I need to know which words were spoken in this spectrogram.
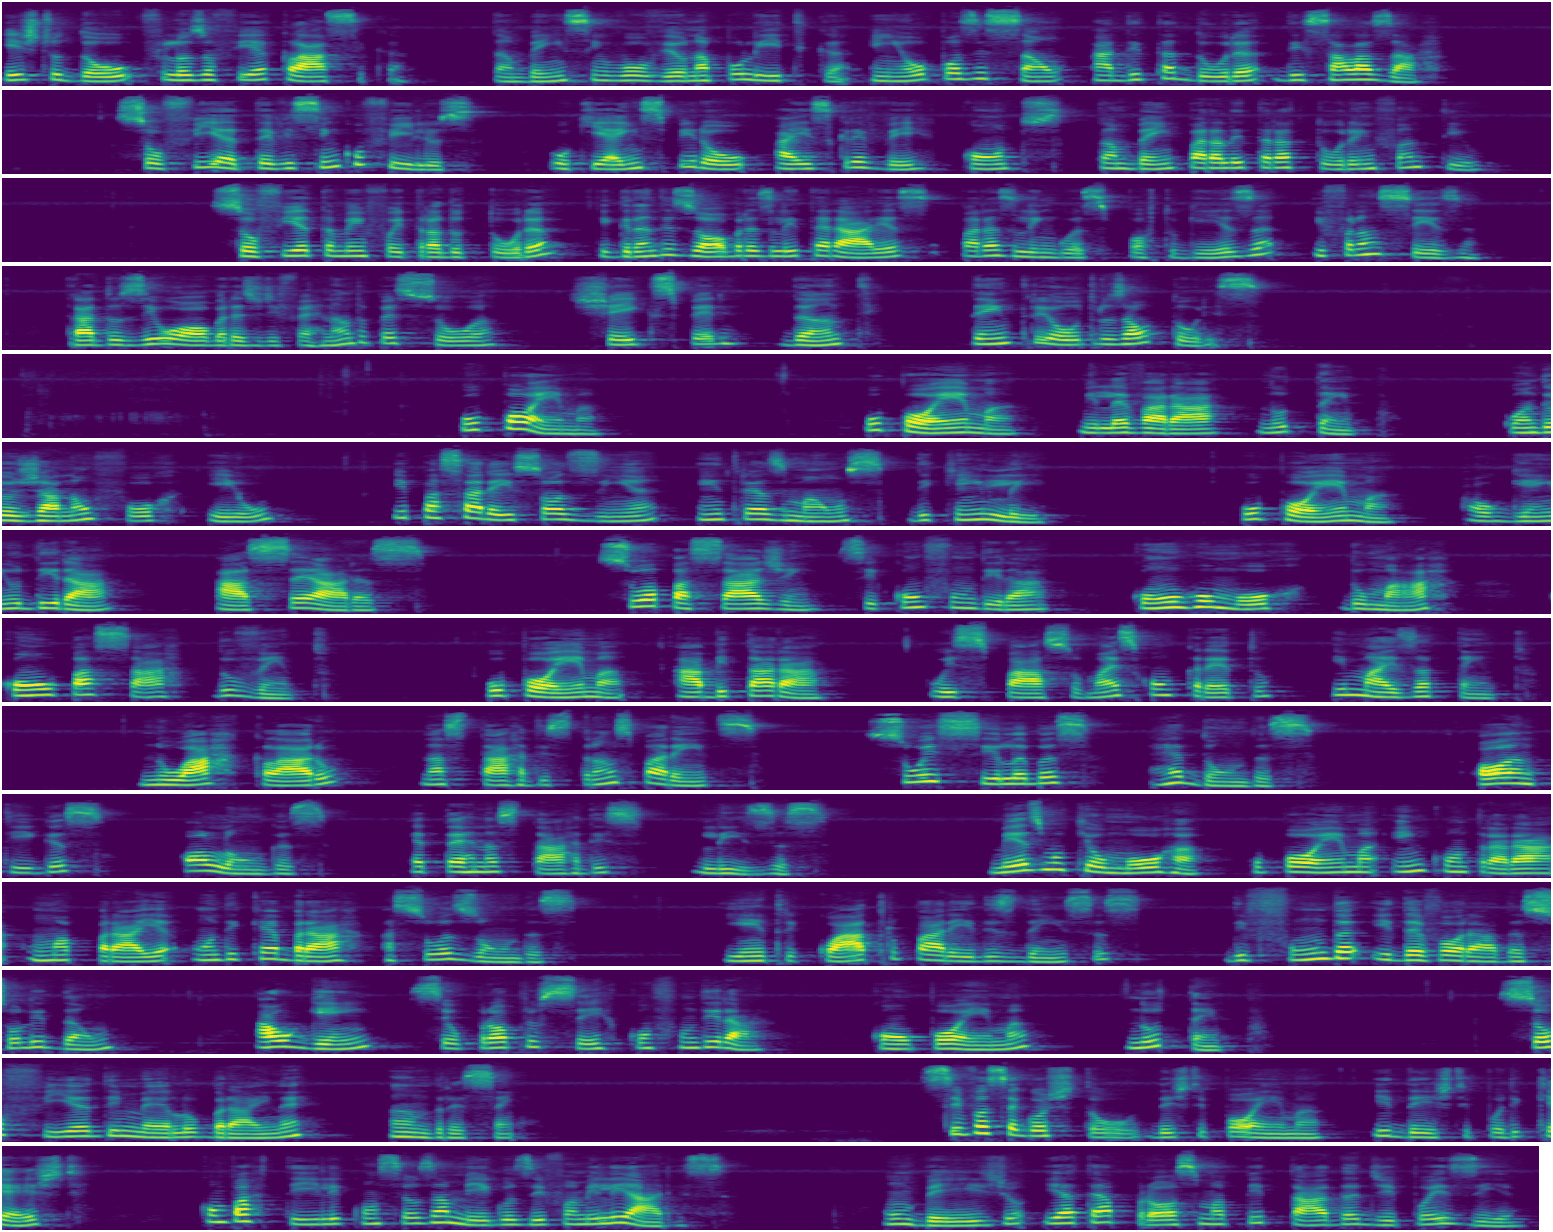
Estudou filosofia clássica. Também se envolveu na política, em oposição à ditadura de Salazar. Sofia teve cinco filhos, o que a inspirou a escrever contos também para a literatura infantil. Sofia também foi tradutora de grandes obras literárias para as línguas portuguesa e francesa. Traduziu obras de Fernando Pessoa, Shakespeare, Dante, dentre outros autores. O poema. O poema me levará no tempo, quando eu já não for eu, e passarei sozinha entre as mãos de quem lê. O poema, alguém o dirá às searas. Sua passagem se confundirá com o rumor do mar, com o passar do vento. O poema habitará o espaço mais concreto e mais atento no ar claro, nas tardes transparentes, suas sílabas redondas. Ó antigas, ó longas, eternas tardes lisas. Mesmo que eu morra, o poema encontrará uma praia onde quebrar as suas ondas. E entre quatro paredes densas, de funda e devorada solidão, alguém seu próprio ser confundirá com o poema no tempo. Sofia de Melo Brainer Andressen. Se você gostou deste poema e deste podcast, compartilhe com seus amigos e familiares. Um beijo e até a próxima pitada de poesia.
